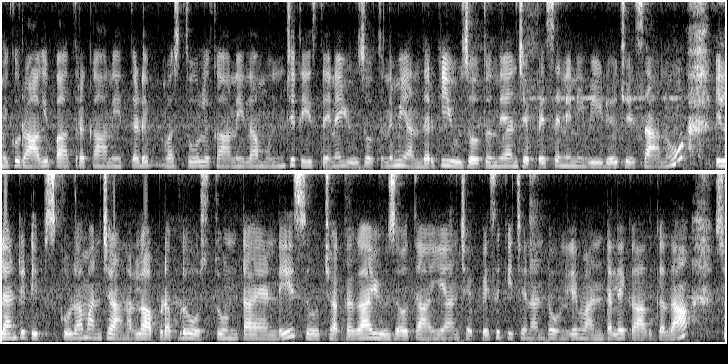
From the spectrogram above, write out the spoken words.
మీకు రాగి పాత్ర కానీ ఇత్తడి వస్తువులు కానీ ఇలా ముంచి తీస్తేనే యూజ్ అవుతుంది. మీ అందరికీ యూజ్ అవుతుంది అని చెప్పేసి నేను ఈ వీడియో చేశాను. ఇలాంటి టిప్స్ కూడా మన ఛానల్లో అప్పుడప్పుడు వస్తూ ఉంటాయండి. సో చక్కగా యూజ్ అవుతాయి అని చెప్పేసి కిచెన్ అంటే ఓన్లీ వంటలే కాదు కదా. సో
